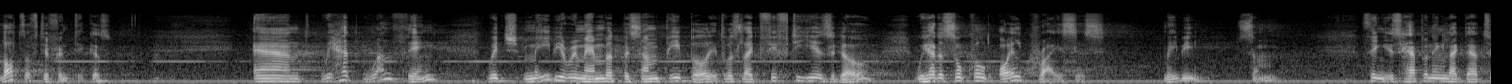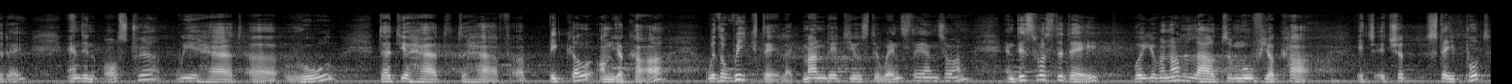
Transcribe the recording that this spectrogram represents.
lots of different tickers. And we had one thing which may be remembered by some people. It was like 50 years ago. We had a so-called oil crisis. Maybe some thing is happening like that today. And in Austria, we had a rule that you had to have a Pickerl on your car with a weekday, like Monday, Tuesday, Wednesday, and so on. And this was the day where you were not allowed to move your car. It, it should stay put.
